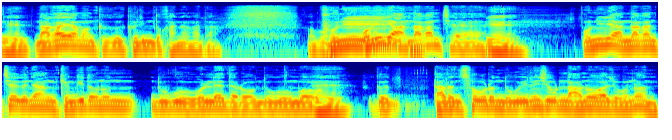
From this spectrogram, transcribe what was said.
네. 나가야만 그 그림도 가능하다. 본인- 본인이 안 나간 채 예. 본인이 안 나간 채 그냥 경기도는 누구 원래대로 누구 뭐 네. 그 다른 서울은 누구 이런 식으로 나누어 가지고는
